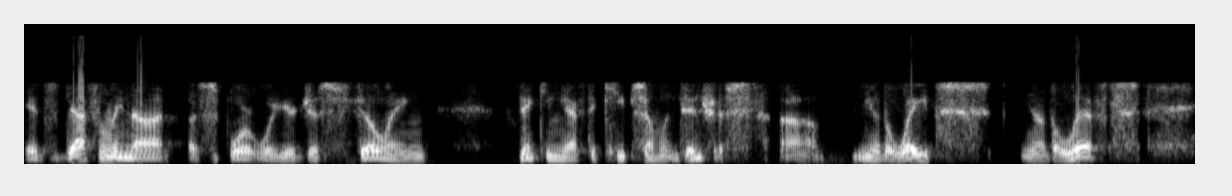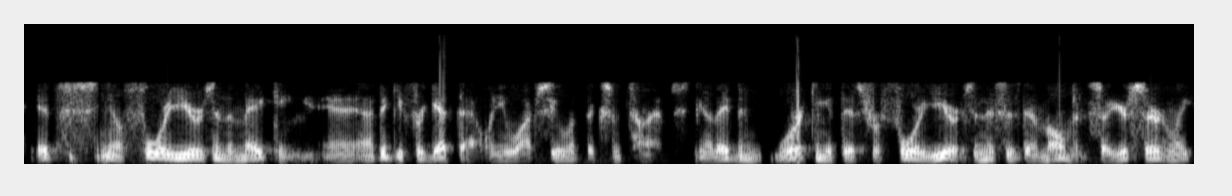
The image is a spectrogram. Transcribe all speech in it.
it's definitely not a sport where you're just filling, thinking you have to keep someone's interest. Uh, you know the weights, you know the lifts. It's you know four years in the making, and I think you forget that when you watch the Olympics. Sometimes you know they've been working at this for four years, and this is their moment. So you're certainly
